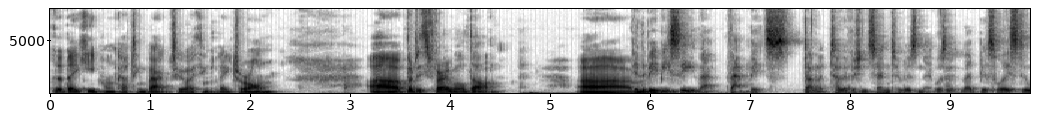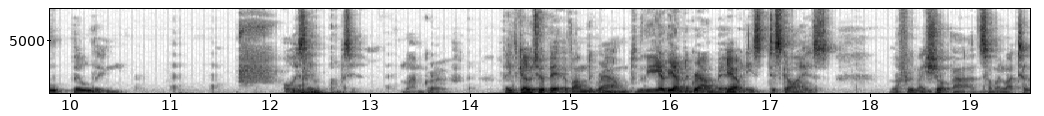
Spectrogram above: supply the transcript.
that they keep on cutting back to. I think later on, uh, but it's very well done. Um, In the BBC, that, that bit's done at Television Centre, isn't it? Was it that bit's they still building, or is it was it Lime Grove? They'd go to a bit of underground, the the underground bit Yeah. when he's disguised. I think they shot that at somewhere like tel-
